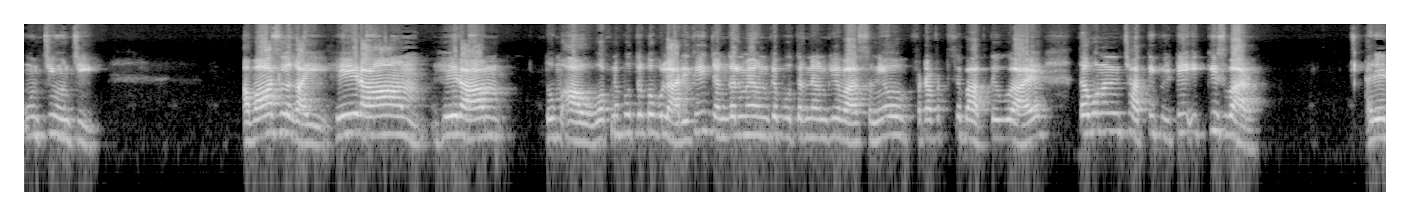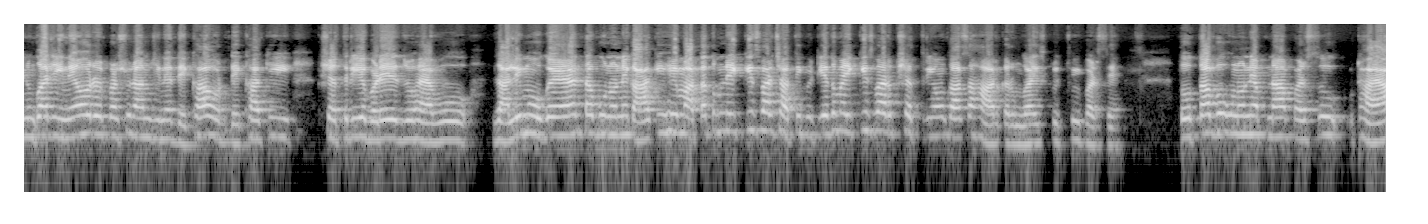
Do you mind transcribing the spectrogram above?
ऊँची ऊँची आवाज़ लगाई, हे राम हे राम, तुम आओ। वो अपने पुत्र को बुला रही थी। जंगल में उनके पुत्र ने उनकी आवाज़ सुनी और फटाफट से भागते हुए आए। तब उन्होंने छाती पीटी इक्कीस बार। रेणुका जी ने और परशुराम जी ने देखा और देखा कि क्षत्रिय बड़े जो है वो जालिम हो गए हैं, तब उन्होंने कहा कि, हे माता, तुमने 21 बार छाती पीटी है तो मैं 21 बार क्षत्रियों का सहार करूँगा इस पृथ्वी पर से। तो तब उन्होंने अपना परशु उठाया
